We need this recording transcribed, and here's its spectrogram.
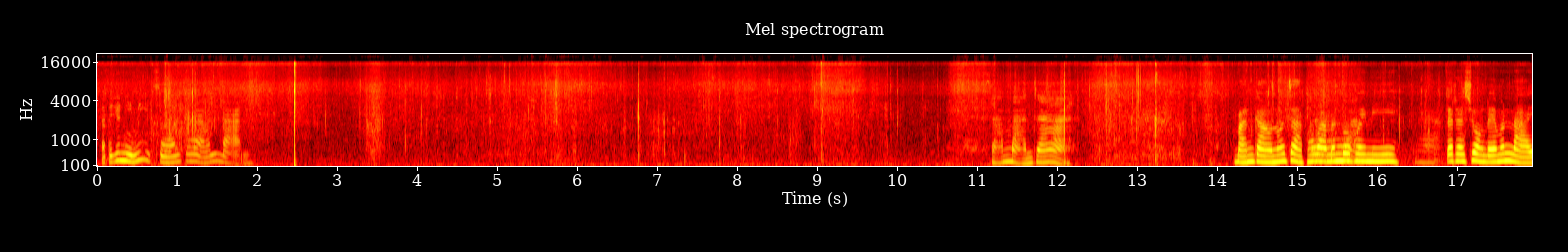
แต่ก็อยูนี่มีอีกสองจ้ะมันบานสามบานจ้าบ้านเก่าเนาะจ้ะเพราะว่ามันบ่ค่อยมีจ้าแต่ถ้าช่วงใดมันหลาย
